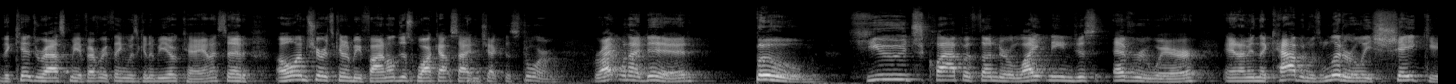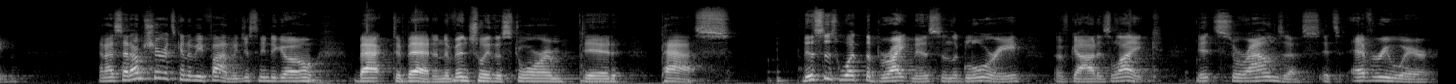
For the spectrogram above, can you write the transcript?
the kids were asking me if everything was going to be okay. And I said, Oh, I'm sure it's going to be fine. I'll just walk outside and check the storm. Right when I did, boom, huge clap of thunder, lightning just everywhere. And I mean, the cabin was literally shaking. And I said, I'm sure it's going to be fine. We just need to go back to bed. And eventually the storm did pass. This is what the brightness and the glory of God is like. It surrounds us, it's everywhere.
